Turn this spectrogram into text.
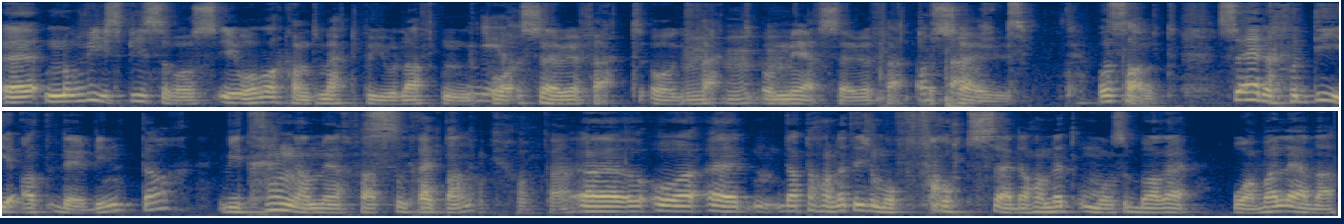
Eh, når vi spiser oss i overkant mett på julaften på Ja. sauefett og fett og mer sauefett og, Og sau og salt, så er det fordi at det er vinter. Vi trenger mer fett på kroppen. på kroppen. Eh, og eh, dette handlet ikke om å fråtse, det handlet om å bare overleve.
